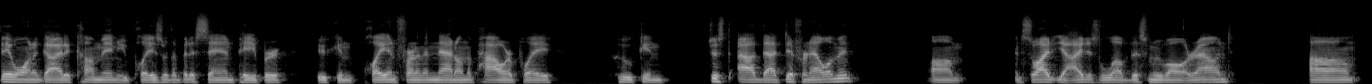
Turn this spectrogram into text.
They want a guy to come in who plays with a bit of sandpaper, who can play in front of the net on the power play, who can just add that different element. Um, and so I, yeah, I just love this move all around. Um,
